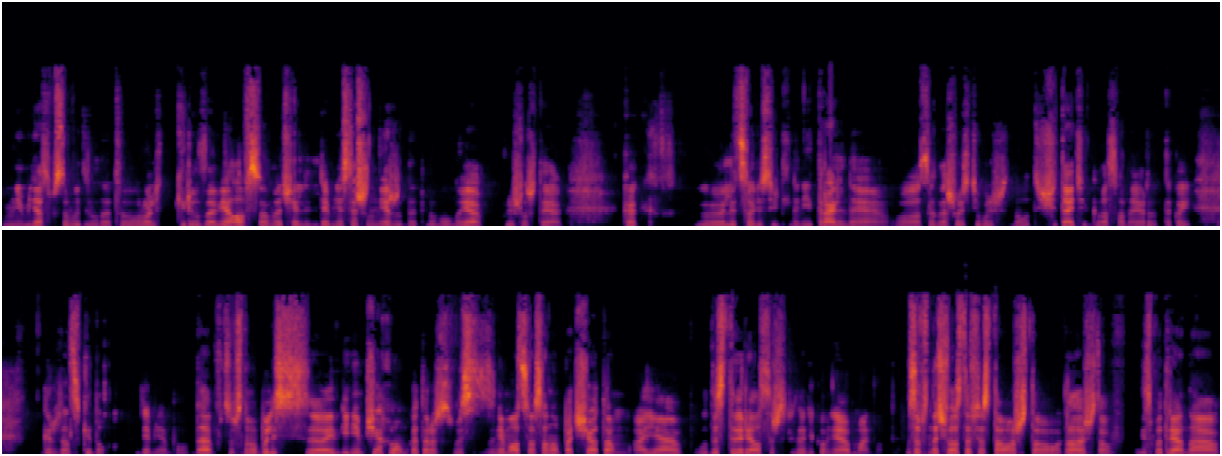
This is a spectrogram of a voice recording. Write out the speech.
Меня, собственно, выделил на эту роль Кирилл Завьялов в самом начале. Для меня совершенно неожиданно это был, но я решил, что я как э, лицо действительно нейтральное, соглашусь, тем более, что ну, вот считать голоса, наверное, такой гражданский долг для меня был. Да, собственно, мы были с э, Евгением Чеховым, который занимался в основном подсчетом, а я удостоверялся, что никто никого не обманывал. Ну, собственно, началось-то все с того, что оказалось, что несмотря на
